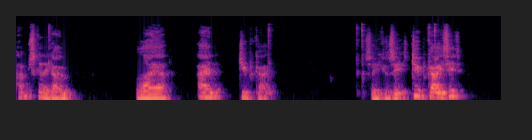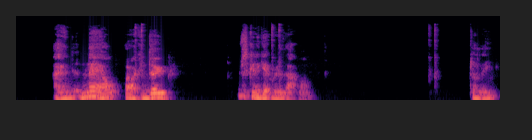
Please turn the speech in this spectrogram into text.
I'm just going to go layer and duplicate. So you can see it's duplicated. And now what I can do, I'm just going to get rid of that one. Delete.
